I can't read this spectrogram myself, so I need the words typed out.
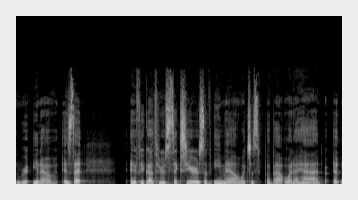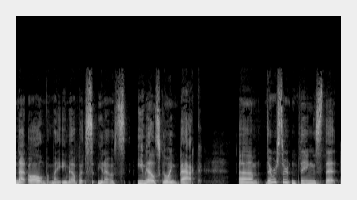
you know is that if you go through six years of email which is about what i had uh, not all my email but you know emails going back um, there were certain things that,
